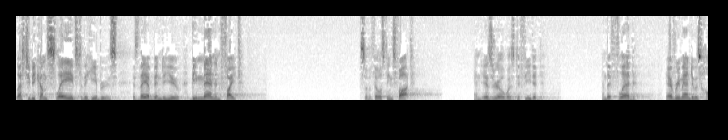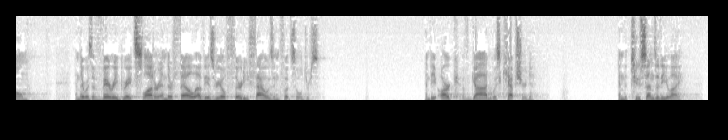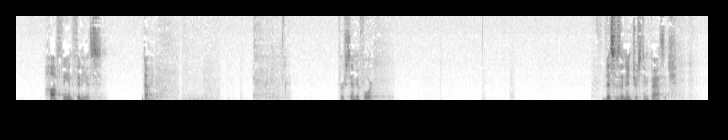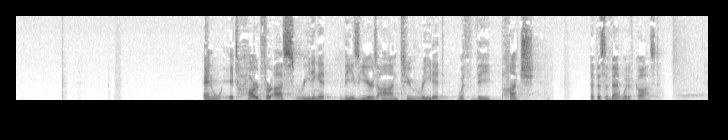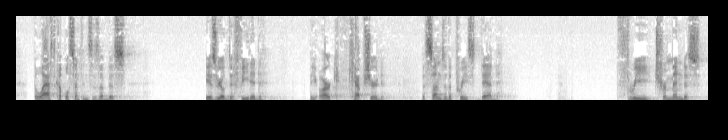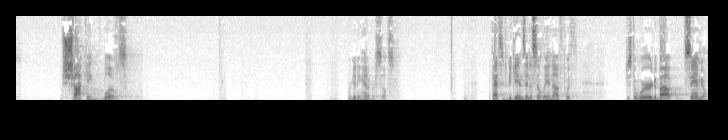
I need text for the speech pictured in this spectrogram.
lest you become slaves to the Hebrews as they have been to you. Be men and fight. So the Philistines fought, and Israel was defeated, and they fled, every man to his home. And there was a very great slaughter, and there fell of Israel thirty thousand foot soldiers. And the ark of God was captured, and the two sons of Eli, Hophni and Phinehas, died. 1 Samuel 4. This is an interesting passage. And it's hard for us reading it these years on to read it with the punch that this event would have caused. The last couple sentences of this Israel defeated, the ark captured, the sons of the priests dead. Three tremendous, shocking blows. We're getting ahead of ourselves. The passage begins innocently enough with just a word about Samuel.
